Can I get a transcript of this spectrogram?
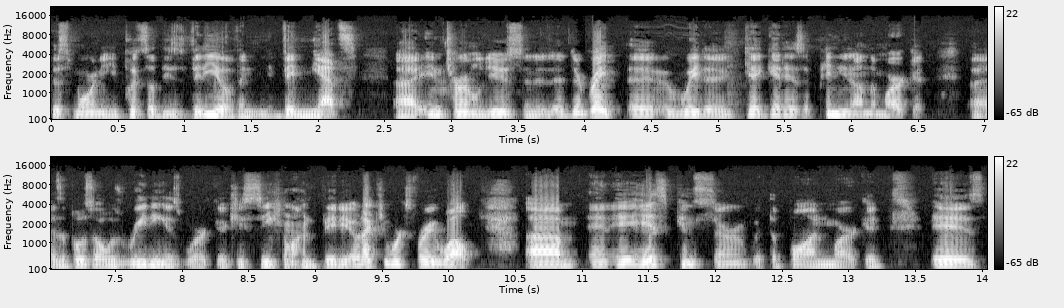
this morning. He puts up these video vignettes. Uh, internal use, and they're great uh, way to get, get his opinion on the market uh, as opposed to always reading his work. Actually, seeing him on video, it actually works very well. Um, and his concern with the bond market is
